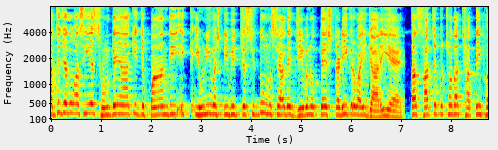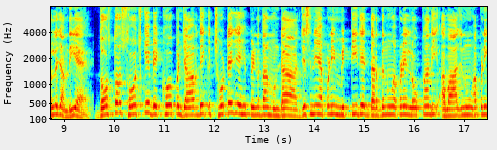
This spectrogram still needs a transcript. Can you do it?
ਅੱਜ ਜਦੋਂ ਅਸੀਂ ਇਹ ਸੁਣਦੇ ਹਾਂ ਕਿ ਜਾਪਾਨ ਦੀ ਇੱਕ ਯੂਨੀਵਰਸਿਟੀ ਵਿੱਚ ਸਿੱਧੂ ਮੂਸੇਵਾਲੇ ਦੇ ਜੀਵਨ ਉੱਤੇ ਸਟੱਡੀ ਕਰਵਾਈ ਜਾ ਰਹੀ ਹੈ, ਤਾਂ ਸੱਚ ਪੁੱਛੋ ਤਾਂ ਛਾਤੀ ਫੁੱਲ ਜਾਂਦੀ ਹੈ। ਦੋਸਤੋ, ਸੋਚ ਕੇ ਵੇਖੋ, ਪੰਜਾਬ ਦੇ ਇੱਕ ਛੋਟੇ ਜਿਹੇ ਪਿੰਡ ਦਾ ਮੁੰਡਾ, ਜਿਸ ਨੇ ਆਪਣੀ ਮਿੱਟੀ ਦੇ ਦਰਦ ਨੂੰ, ਆਪਣੇ ਲੋਕਾਂ ਦੀ ਆਵਾਜ਼ ਨੂੰ, ਆਪਣੀ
